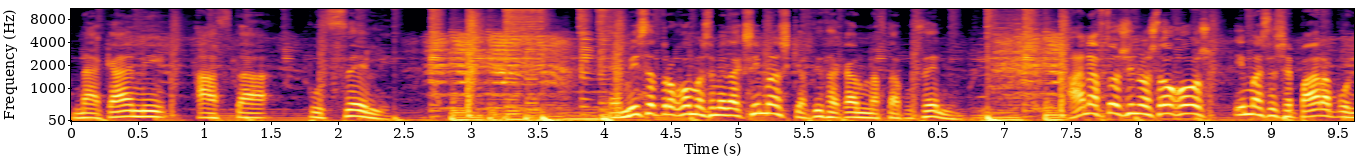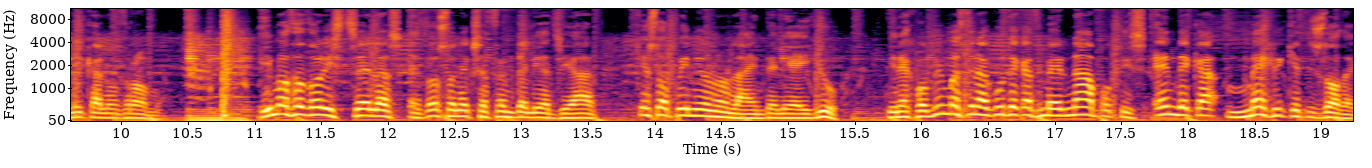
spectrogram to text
να κάνει αυτά που θέλει. Εμείς θα τρογόμαστε μεταξύ μας και αυτοί θα κάνουν αυτά που θέλουν. Αν αυτός είναι ο στόχος, είμαστε σε πάρα πολύ καλό δρόμο. Είμαι ο Θοδωρής Τσέλας εδώ στο nextfm.gr και στο opiniononline.eu. Την εκπομπή μας την ακούτε καθημερινά από τις 11 μέχρι και τις 12.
